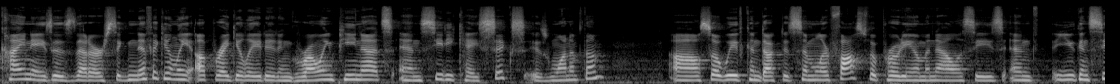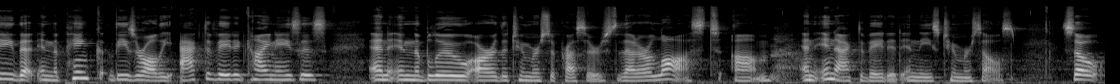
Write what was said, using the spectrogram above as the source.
kinases that are significantly upregulated in growing peanuts, and CDK6 is one of them. Uh, so we've conducted similar phosphoproteome analyses, and you can see that in the pink, these are all the activated kinases, and in the blue are the tumor suppressors that are lost um, and inactivated in these tumor cells. So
